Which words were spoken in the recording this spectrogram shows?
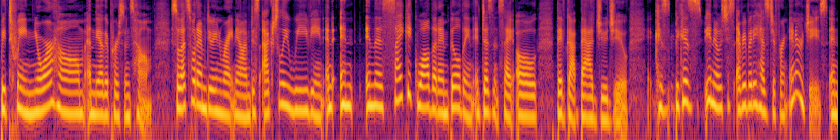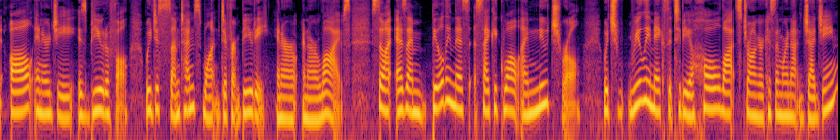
between your home and the other person's home. So that's what I'm doing right now. I'm just actually weaving and and in the psychic wall that I'm building, it doesn't say, "Oh, they've got bad juju." Cuz because, you know, it's just everybody has different energies and all energy is beautiful. We just sometimes want different beauty in our in our lives. So as I'm building this psychic wall, I'm neutral, which really makes it to be a whole lot stronger because then we're not judging,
